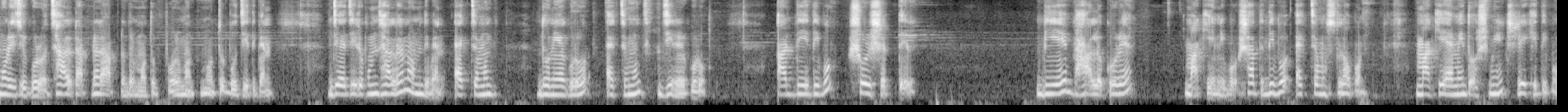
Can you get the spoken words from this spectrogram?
মরিচের গুঁড়ো। ঝালটা আপনারা আপনাদের মতো পরিমাণ মতো বুঝিয়ে দিবেন। যে যেরকম ঝাল খান দিবেন। এক চামচ ধনিয়া গুঁড়ো, এক চামচ জিরের গুঁড়ো। আর দিয়ে দিব সরিষার তেল। দিয়ে ভালো করে মাখিয়ে নিব। সাথে দিব এক চামচ লবণ। মাখিয়ে আমি দশ মিনিট রেখে দিব।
